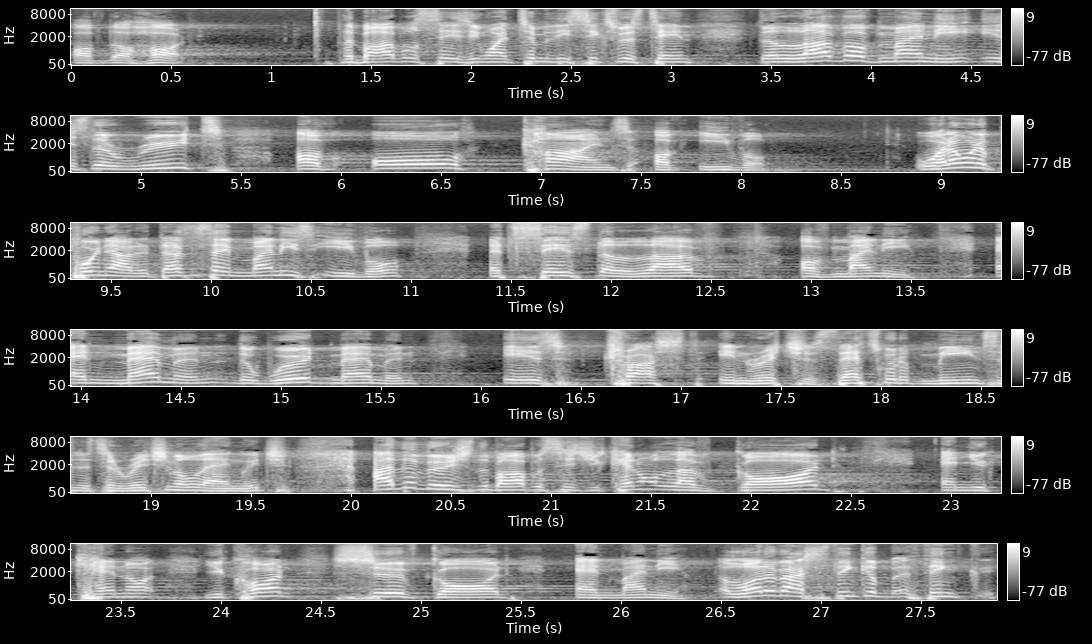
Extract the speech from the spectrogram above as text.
of the heart. The Bible says in 1 Timothy 6, verse 10, the love of money is the root of all kinds of evil. What I want to point out, it doesn't say money's evil, it says the love of money. And mammon, the word mammon, is trust in riches. That's what it means in its original language. Other versions of the Bible says you cannot love God and you cannot you can't serve God and money. A lot of us think of, think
